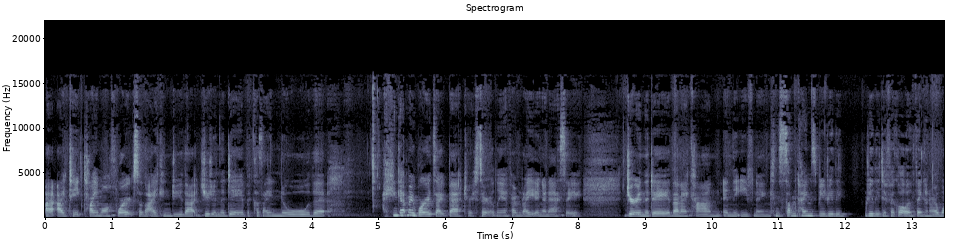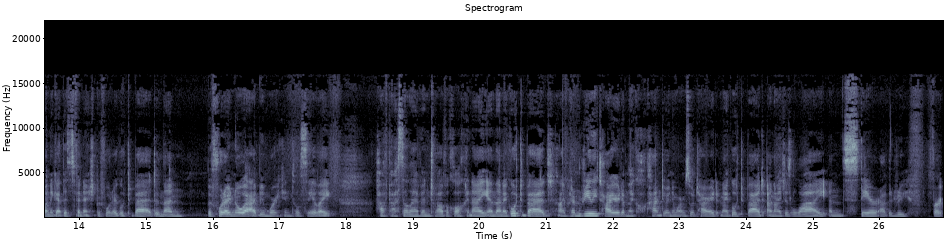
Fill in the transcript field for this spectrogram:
I, I take time off work so that I can do that during the day because I know that I can get my words out better, certainly if I'm writing an essay during the day than I can in the evening. It can sometimes be really, really difficult and thinking, oh, I want to get this finished before I go to bed. And then before I know it, I've been working till say like half past 11, 12 o'clock at night, and then I go to bed. I'm really tired. I'm like, oh, I can't do anymore. I'm so tired. And I go to bed and I just lie and stare at the roof for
